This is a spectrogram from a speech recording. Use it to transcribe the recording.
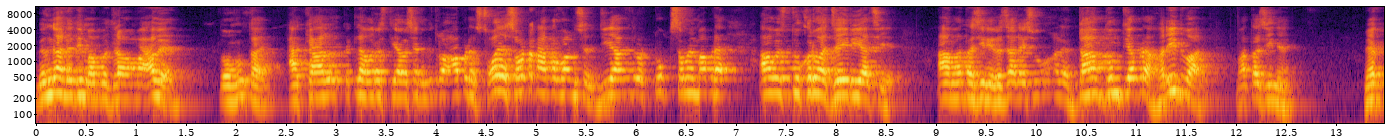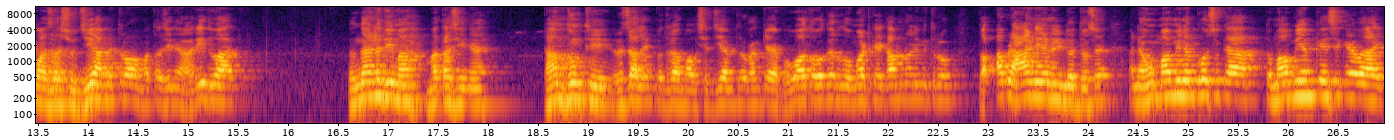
ગંગા નદીમાં પધરાવવામાં આવે તો શું થાય આ ખ્યાલ કેટલા વર્ષથી આવે છે મિત્રો? આપણે સો એ સો ટકા કરવાનું છે. જે આ મિત્રો, ટૂંક સમયમાં આપણે આ વસ્તુ કરવા જઈ રહ્યા છીએ. આ માતાજીની રજા લઈશું અને ધામધૂમથી આપણે હરિદ્વાર માતાજીને મેકવા જશું જે આ મિત્રો, માતાજીને હરિદ્વાર, ગંગા નદીમાં માતાજીને ધામધૂમથી રજા લઈને પધરાવવામાં આવશે. જે મિત્રો, કારણ કે ભવા તો વગર તો મઠ કંઈ કામનો નહીં મિત્રો, તો આપણે આ નિર્ણય લીધો છે અને હું મામીને એમ કહું છું કે તો મામી એમ કહે છે કે ભાઈ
